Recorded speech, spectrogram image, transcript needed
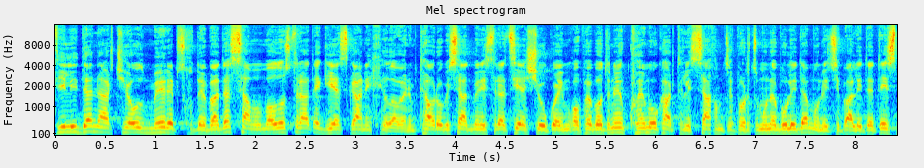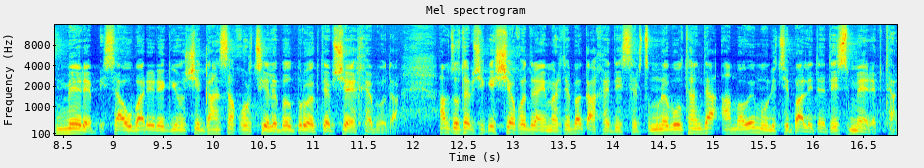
დილიდან არჩეულ მერებს ხვდება და სამომავლო სტრატეგიას განიხილავენ. მთავრობის ადმინისტრაციაში უკვე იმყოფებოდნენ ქვემო ქართლის სახელმწიფო რწმუნებული და მუნიციპალიტეტის მერები. საუბარი რეგიონში განსახორციელებელ პროექტებს შეეხებოდა. ამ წუთებში კი შეხვედრა იმართება კახეთის რწმუნებულთან და ამავე მუნიციპალიტეტის მერებთან.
